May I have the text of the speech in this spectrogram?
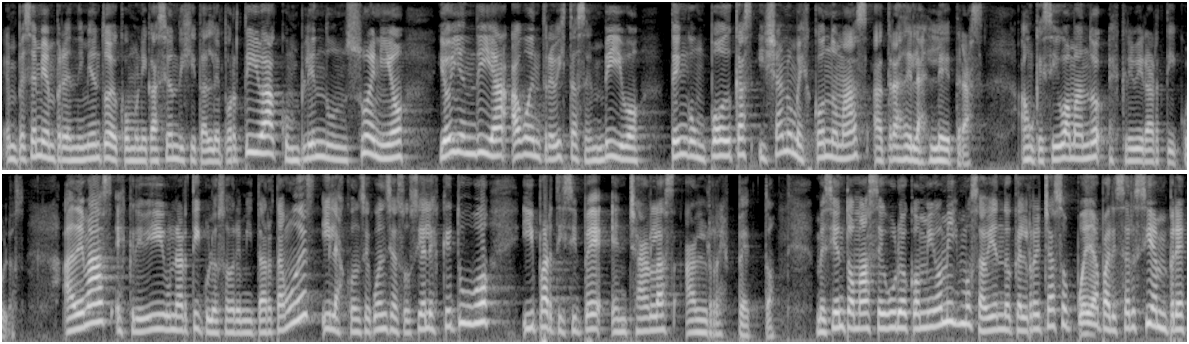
Empecé mi emprendimiento de comunicación digital deportiva cumpliendo un sueño y hoy en día hago entrevistas en vivo, tengo un podcast y ya no me escondo más atrás de las letras, aunque sigo amando escribir artículos. Además, escribí un artículo sobre mi tartamudez y las consecuencias sociales que tuvo y participé en charlas al respecto. Me siento más seguro conmigo mismo sabiendo que el rechazo puede aparecer siempre,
